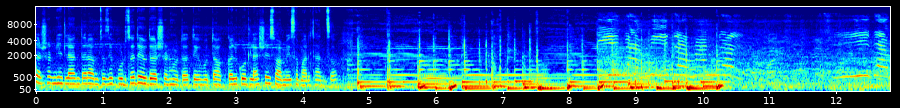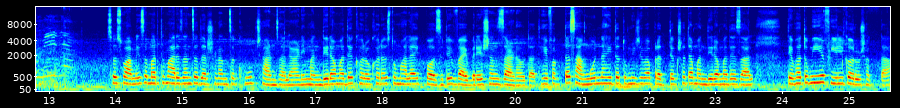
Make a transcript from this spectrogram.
दर्शन घेतल्यानंतर आमचं जे पुढचं देवदर्शन होतं ते होतं अक्कलकोटला श्री स्वामी समर्थांचं. सो स्वामी समर्थ महाराजांचं दर्शन आमचं खूप छान झालं आणि मंदिरामध्ये खरोखरच तुम्हाला एक पॉझिटिव्ह व्हायब्रेशन्स जाणवतात. हे फक्त सांगून नाही तर तुम्ही जेव्हा प्रत्यक्ष त्या मंदिरामध्ये जाल तेव्हा तुम्ही हे फील करू शकता.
